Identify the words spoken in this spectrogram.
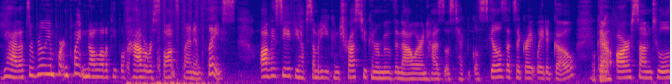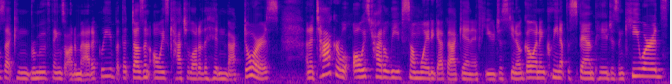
Yeah, that's a really important point. Not a lot of people have a response plan in place. Obviously, if you have somebody you can trust who can remove the malware and has those technical skills, that's a great way to go. Okay. There are some tools that can remove things automatically, but that doesn't always catch a lot of the hidden back doors. An attacker will always try to leave some way to get back in. If you just, you know, go in and clean up the spam pages and keywords,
